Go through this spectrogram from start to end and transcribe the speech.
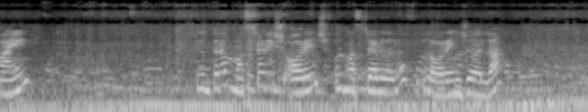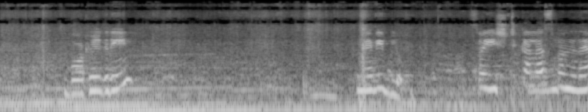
ವೈನ್ ಇದೊಂಥರ mustard ish orange full mustard ಅಲ್ಲ ಫುಲ್ ಆರೆಂಜು ಅಲ್ಲ. Bottle green navy blue so ಇಷ್ಟು ಕಲರ್ಸ್ ಬಂದಿದೆ.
